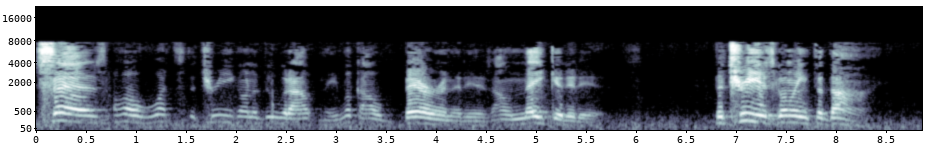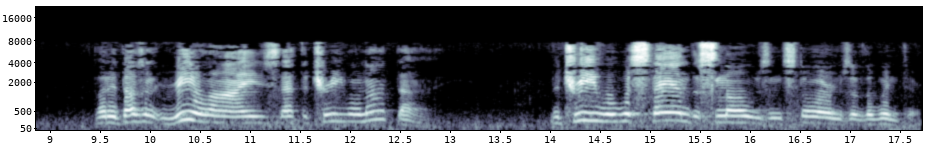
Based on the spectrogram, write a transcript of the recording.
says, oh, what's the tree going to do without me? Look how barren it is, how naked it is. The tree is going to die. But it doesn't realize that the tree will not die. The tree will withstand the snows and storms of the winter.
